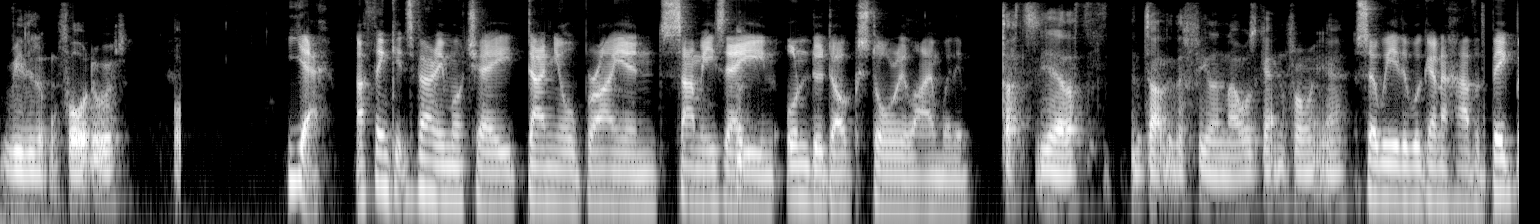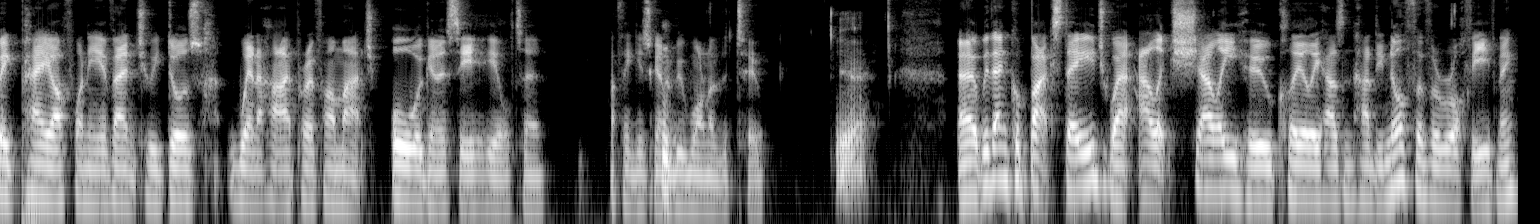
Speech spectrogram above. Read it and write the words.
really looking forward to it. Yeah, I think it's very much a Daniel Bryan, Sami Zayn underdog storyline with him. That's yeah, that's exactly the feeling I was getting from it. Yeah, So either we're going to have a big, big payoff when he eventually does win a high profile match, or we're going to see a heel turn. I think it's going to be one of the two. yeah, Uh, we then cut backstage where Alex Shelley, who clearly hasn't had enough of a rough evening,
